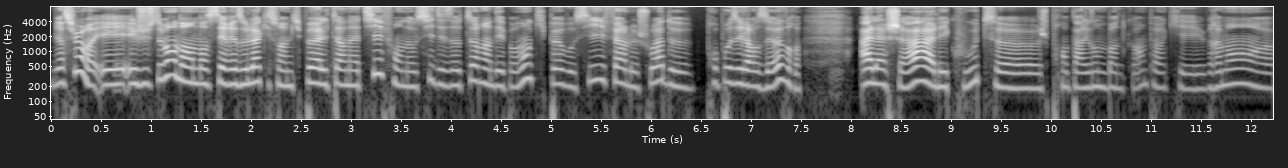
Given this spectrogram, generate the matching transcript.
Bien sûr, et, et justement dans, dans ces réseaux-là qui sont un petit peu alternatifs, on a aussi des auteurs indépendants qui peuvent aussi faire le choix de proposer leurs œuvres à l'achat, à l'écoute. Euh, je prends par exemple Bandcamp, hein, qui est vraiment euh,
